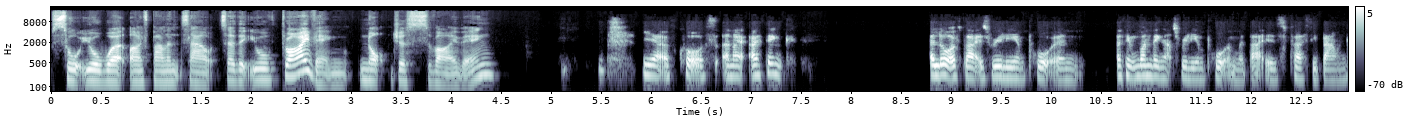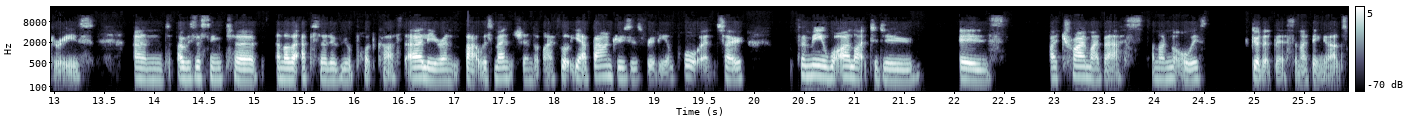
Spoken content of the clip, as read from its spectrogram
sort your work life balance out so that you're thriving, not just surviving? Yeah, of course. And I, I think a lot of that is really important. I think one thing that's really important with that is firstly boundaries. And I was listening to another episode of your podcast earlier, and that was mentioned. And I thought, yeah, boundaries is really important. So for me, what I like to do is I try my best, and I'm not always good at this. And I think that's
